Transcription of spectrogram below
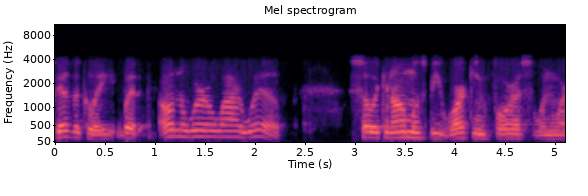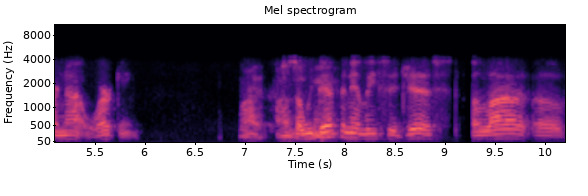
physically but on the world wide web so it can almost be working for us when we're not working Right. So we definitely suggest a lot of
